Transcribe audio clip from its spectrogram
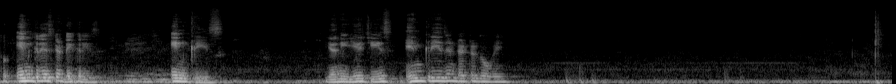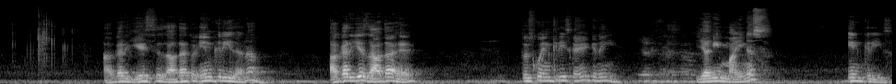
तो इंक्रीज के डिक्रीज इंक्रीज यानी ये चीज़ इंक्रीज इन डेटर्स हो गई। अगर ये इससे ज़्यादा है तो इंक्रीज है ना। अगर ये ज़्यादा है तो इसको इंक्रीज कहें कि नहीं? yes, यानी minus increase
